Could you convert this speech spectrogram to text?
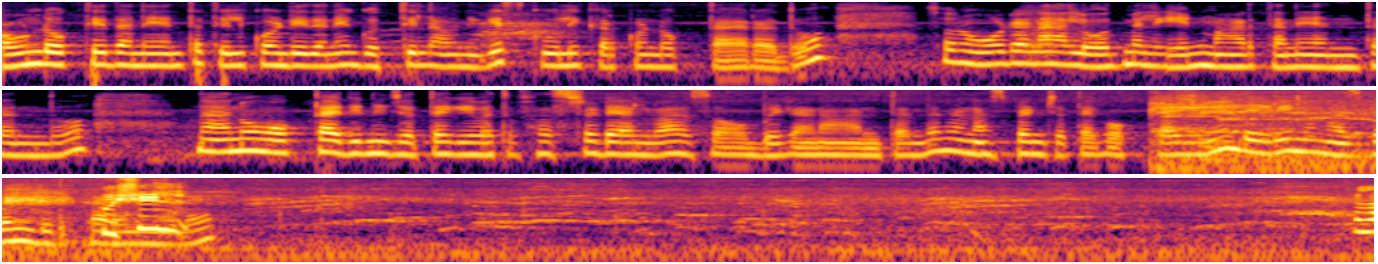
ರೌಂಡ್ ಹೋಗ್ತಿದ್ದಾನೆ ಅಂತ ತಿಳ್ಕೊಂಡಿದ್ದಾನೆ, ಗೊತ್ತಿಲ್ಲ ಅವನಿಗೆ ಸ್ಕೂಲಿಗೆ ಕರ್ಕೊಂಡು ಹೋಗ್ತಾ ಇರೋದು. ಸೊ ನೋಡೋಣ ಅಲ್ಲಿ ಹೋದ್ಮೇಲೆ ಏನು ಮಾಡ್ತಾನೆ ಅಂತಂದು. ನಾನು ಹೋಗ್ತಾ ಇದ್ದೀನಿ ಜೊತೆಗೆ ಇವತ್ತು ಫಸ್ಟ್ ಡೇ ಅಲ್ವಾ ಸೊ ಬಿಡೋಣ ಅಂತಂದು ನನ್ನ ಹಸ್ಬೆಂಡ್ ಜೊತೆಗೆ ಹೋಗ್ತಾ ಇದ್ದೀನಿ. ಡೈಲಿ ನನ್ನ ಹಸ್ಬೆಂಡ್ ಬಿಡ್ತಾರೆ ಖುಷಿ ಇಲ್ಲ. ಆಮೇಲೆ. ಎಲ್ಲ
